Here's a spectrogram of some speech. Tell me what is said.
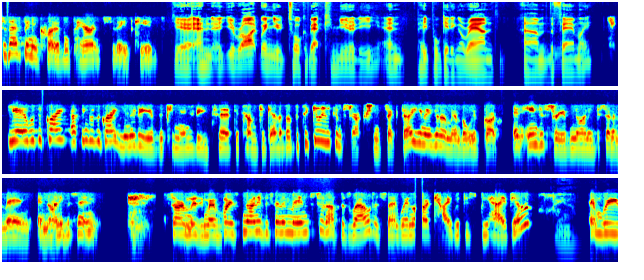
So they've been incredible parents to these kids. Yeah, and uh, you're right when you talk about community and people getting around um, the family. Yeah, it was a great. I think it was a great unity of the community to, to come together, but particularly the construction sector. You know, you got to remember we've got an industry of ninety percent of men and ninety percent. Sorry, I'm losing my voice. Ninety percent of men stood up as well to say we're not okay with this behaviour, Yeah. and we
